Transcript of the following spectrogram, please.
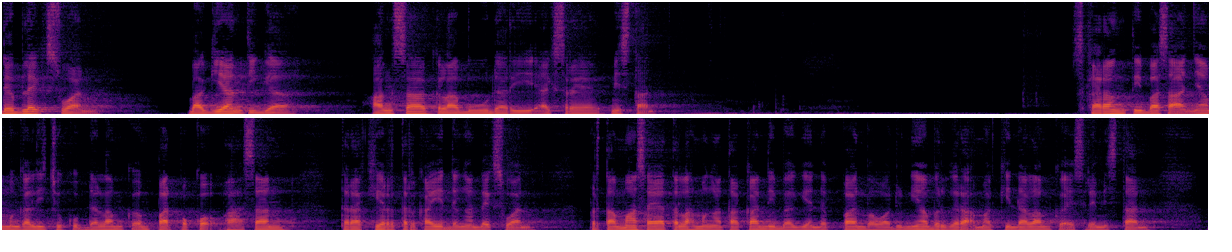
The Black Swan Bagian 3 Angsa kelabu dari ekstremistan Sekarang tiba saatnya menggali cukup dalam keempat pokok bahasan terakhir terkait dengan Black Swan. Pertama, saya telah mengatakan di bagian depan bahwa dunia bergerak makin dalam ke ekstremistan,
